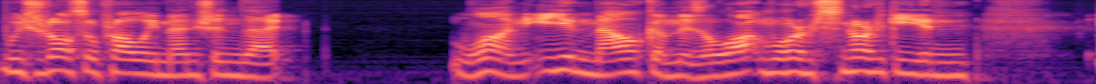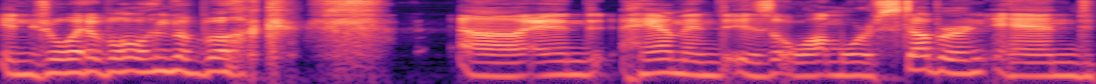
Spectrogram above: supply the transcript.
we should also probably mention that one, Ian Malcolm is a lot more snarky and enjoyable in the book, uh, and Hammond is a lot more stubborn and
